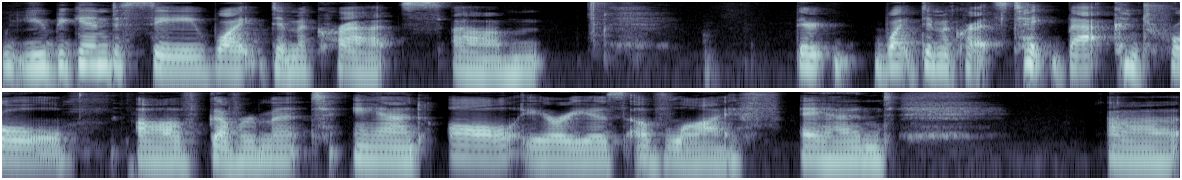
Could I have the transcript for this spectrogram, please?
you begin to see white Democrats, um, white Democrats take back control of government and all areas of life. And uh,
